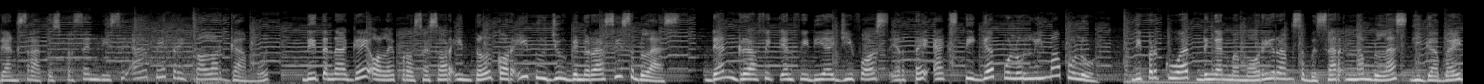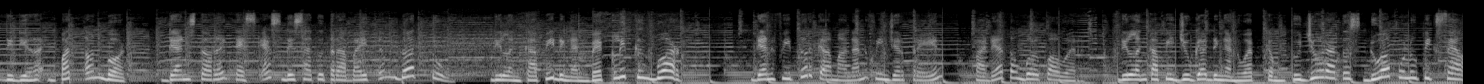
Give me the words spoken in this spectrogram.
dan 100% DCI-P tricolor gamut, ditenagai oleh prosesor Intel Core i7 generasi 11 dan grafik Nvidia GeForce RTX 3050 diperkuat dengan memori RAM sebesar 16 GB DDR4 onboard dan storage SSD 1 TB M.2 dilengkapi dengan backlit keyboard dan fitur keamanan fingerprint pada tombol power dilengkapi juga dengan webcam 720 pixel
